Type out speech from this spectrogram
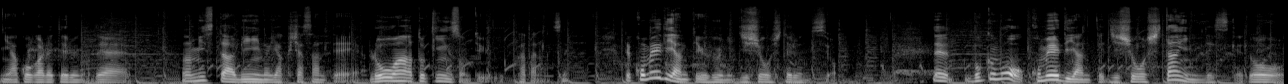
に憧れてるのでそのミスター・ビーンの役者さんってローアン・アトキンソンという方なんですね。でコメディアンっていう風に自称してるんですよ。で僕もコメディアンって自称したいんですけど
